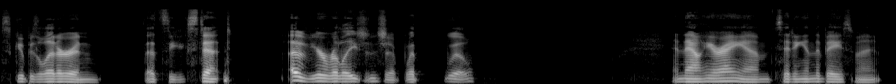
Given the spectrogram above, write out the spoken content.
scoop his litter, and that's the extent of your relationship with Will. And now here I am sitting in the basement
